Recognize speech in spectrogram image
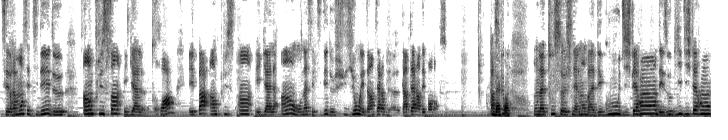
C'est vraiment cette idée de 1 plus 1 égale 3 et pas 1 plus 1 égale 1 où on a cette idée de fusion et d'inter-indépendance. Que on a tous euh, finalement bah, des goûts différents, des hobbies différents,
